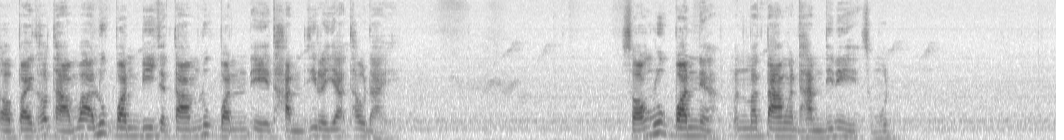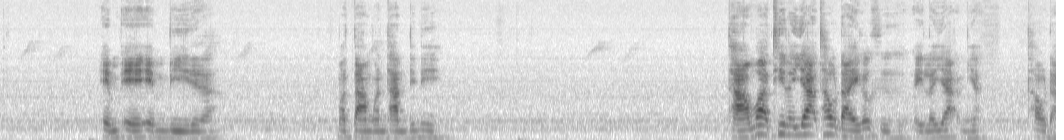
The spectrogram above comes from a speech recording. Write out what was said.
ต่อไปเขาถามว่าลูกบอล B จะตามลูกบอล A ทันที่ระยะเท่าใด สองลูกบอลเนี่ย มันมาตามกันทันที่นี่สมมติ MA MB เนี่ยนะ มาตามกันทันที่นี่ ถามว่าที่ระยะเท่าใดก็คือไอ้ระยะเนี้ยเท่าใด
